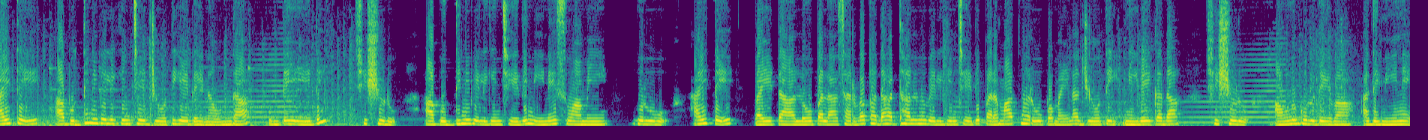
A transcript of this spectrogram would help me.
అయితే ఆ బుద్ధిని వెలిగించే జ్యోతి ఏదైనా ఉందా? ఉంటే ఏది? శిష్యుడు ఆ బుద్ధిని వెలిగించేది నేనే స్వామి. గురువు అయితే బయట లోపల సర్వ పదార్థాలను వెలిగించేది పరమాత్మ రూపమైన జ్యోతి నీవే కదా? శిష్యుడు అవును గురుదేవా అది నేనే.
